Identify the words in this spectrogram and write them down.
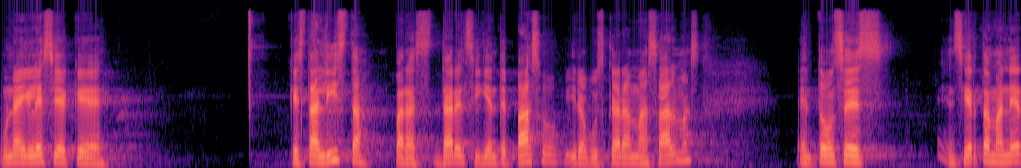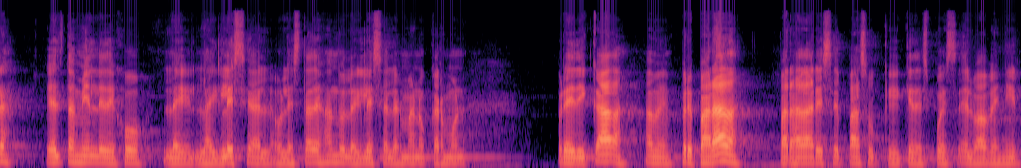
una iglesia que, que está lista para dar el siguiente paso, ir a buscar a más almas. Entonces, en cierta manera, él también le dejó la, iglesia, o le está dejando la iglesia al hermano Carmona, predicada, preparada para dar ese paso que, después él va a venir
